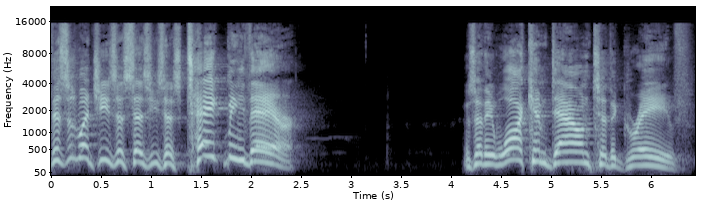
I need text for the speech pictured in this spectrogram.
this is what Jesus says. He says, take me there. And so they walk him down to the grave.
